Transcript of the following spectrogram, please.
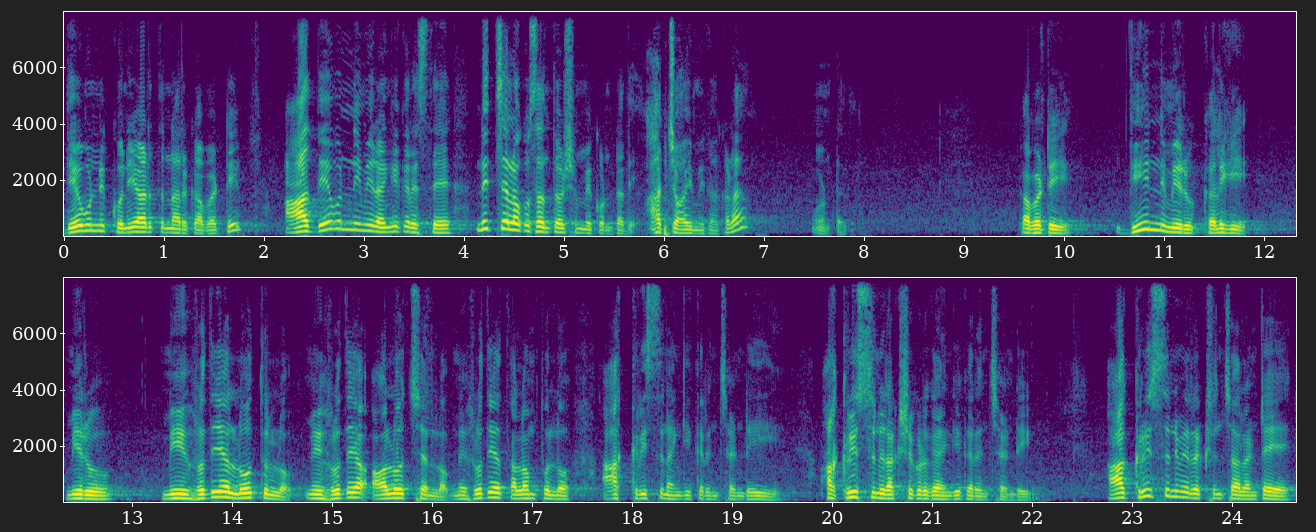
దేవుణ్ణి కొనియాడుతున్నారు కాబట్టి ఆ దేవుణ్ణి మీరు అంగీకరిస్తే నిత్యలో ఒక సంతోషం మీకు ఉంటుంది ఆ జాయ్ మీకు అక్కడ ఉంటుంది. కాబట్టి దీన్ని మీరు కలిగి మీరు మీ హృదయ లోతుల్లో మీ హృదయ ఆలోచనలో మీ హృదయ తలంపుల్లో ఆ క్రీస్తుని అంగీకరించండి. ఆ క్రీస్తుని రక్షకుడిగా అంగీకరించండి. ఆ క్రీస్తుని మీరు రక్షించాలంటే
